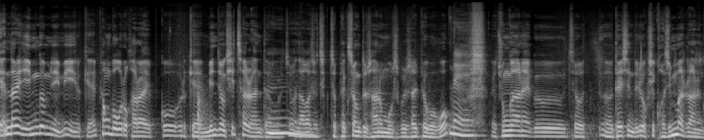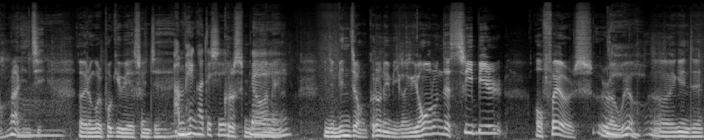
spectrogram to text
옛날에 임금님이 이렇게 평복으로 갈아입고 이렇게 민정 시찰을 한다고 그러죠. 나가서 직접 백성들 사는 모습을 살펴보고 네. 중간에 그, 저, 어, 대신들이 혹시 거짓말을 하는 건 아닌지 어, 이런 걸 보기 위해서 이제 암행하듯이. 그렇습니다. 네. 암행. 이제 민정 그런 의미가 영어로는 이제 civil affairs라고요. 네. 어, 이게 이제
